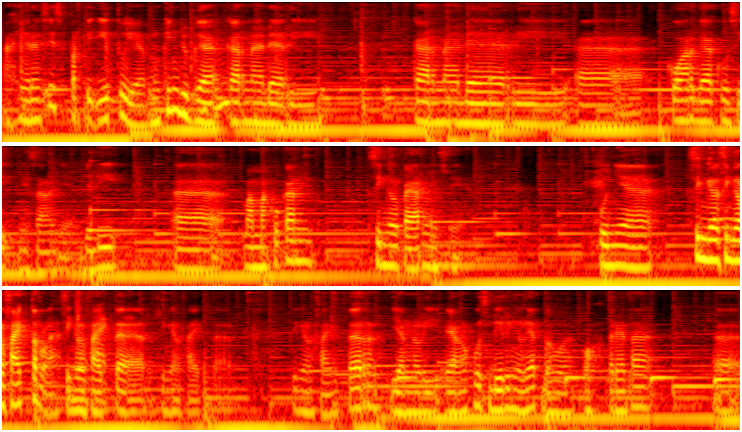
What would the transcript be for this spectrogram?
Akhirnya sih seperti itu ya. Mungkin juga Hmm. karena dari karena dari eh, keluargaku sih misalnya. Jadi eh, mamaku kan single parents ya punya single single fighter lah single, Single fighter. single fighter. Single fighter yang ngeli yang aku sendiri ngelihat bahwa oh ternyata eh,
